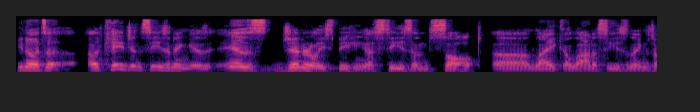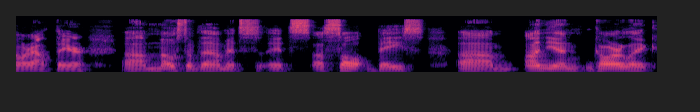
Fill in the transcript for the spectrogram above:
you know, it's a, a Cajun seasoning is is generally speaking a seasoned salt, uh, like a lot of seasonings are out there. Um, most of them it's it's a salt base, um, onion, garlic,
